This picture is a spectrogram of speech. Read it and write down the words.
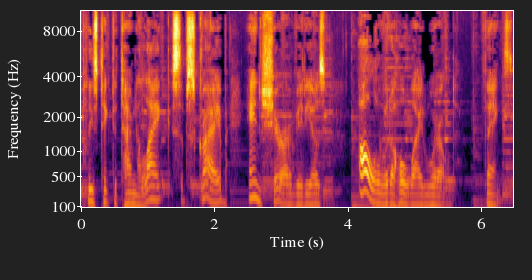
Please take the time to like, subscribe, and share our videos all over the whole wide world. Thanks.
